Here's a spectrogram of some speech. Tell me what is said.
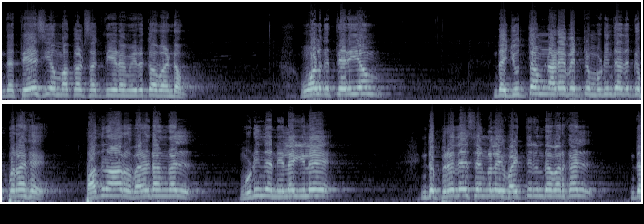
இந்த தேசிய மக்கள் சக்தியிடம் இருக்க வேண்டும். உங்களுக்கு தெரியும் இந்த யுத்தம் நடைபெற்று முடிந்ததற்கு பிறகு பதினாறு வருடங்கள் முடிந்த நிலையிலே இந்த பிரதேசங்களை வைத்திருந்தவர்கள் இந்த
